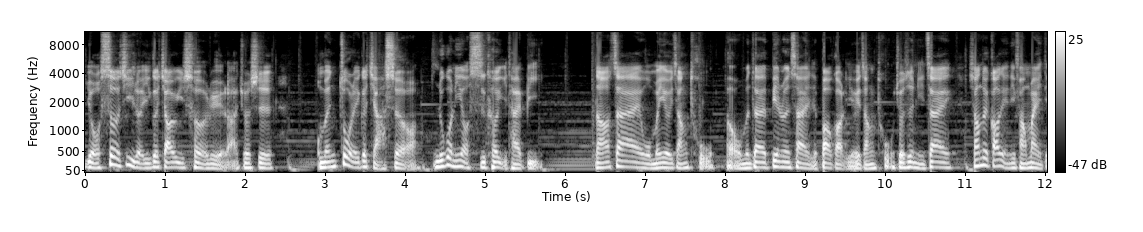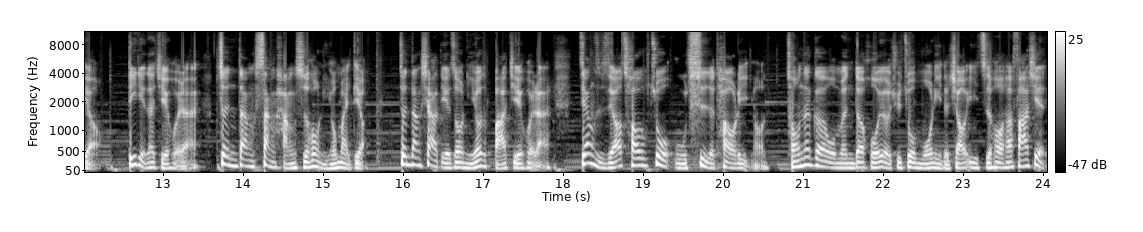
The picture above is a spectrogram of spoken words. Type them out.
有设计了一个交易策略啦，就是我们做了一个假设哦，如果你有十颗以太币。然后在我们有一张图，呃，我们在辩论赛的报告里有一张图，就是你在相对高点地方卖掉，低点再接回来，震荡上行之后你又卖掉，震荡下跌之后你又把它接回来，这样子只要操作五次的套利哦，从那个我们的火友去做模拟的交易之后，他发现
